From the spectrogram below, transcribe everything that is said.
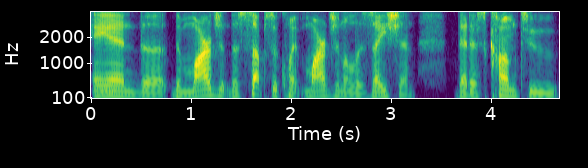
hmm. and the the margin the subsequent marginalization that has come to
